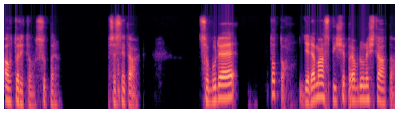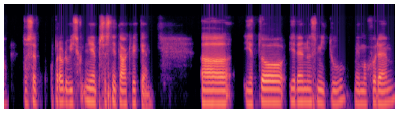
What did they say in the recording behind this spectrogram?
Autoritou, super. Přesně tak. Co bude toto? Děda má spíše pravdu než táta. To se opravdu výzkumně přesně tak věkem. Uh, je to jeden z mýtů, mimochodem,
